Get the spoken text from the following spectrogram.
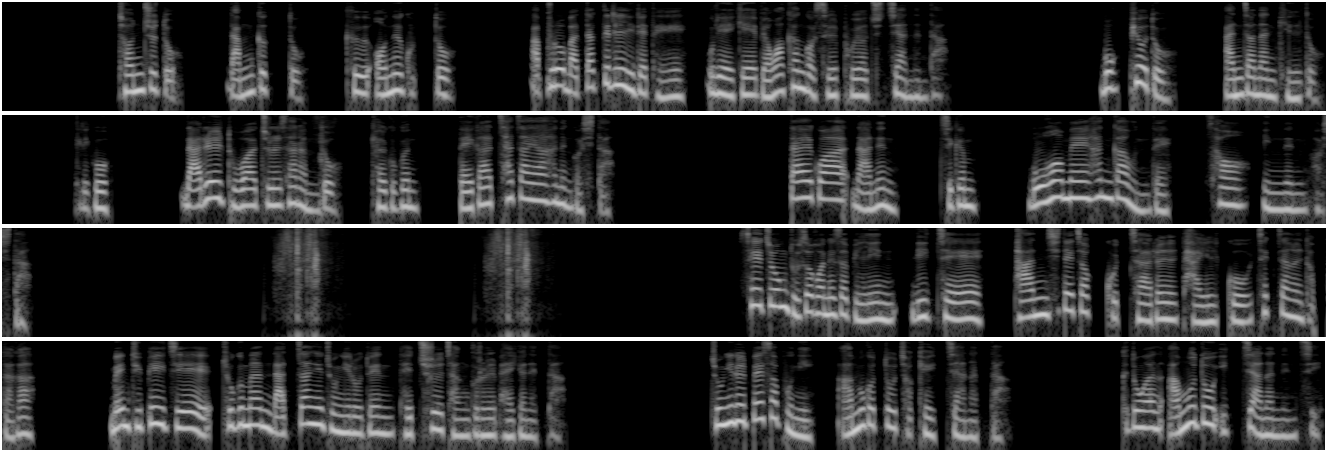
전주도, 남극도, 그 어느 곳도 앞으로 맞닥뜨릴 일에 대해 우리에게 명확한 것을 보여주지 않는다. 목표도, 안전한 길도, 그리고 나를 도와줄 사람도 결국은 내가 찾아야 하는 것이다. 딸과 나는 지금 모험의 한가운데 서 있는 것이다. 세종 도서관에서 빌린 니체의 반시대적 고차를 다 읽고 책장을 덮다가 맨 뒷페이지에 조그만 낱장의 종이로 된 대출 장부를 발견했다. 종이를 빼서 보니 아무것도 적혀 있지 않았다. 그동안 아무도 읽지 않았는지,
